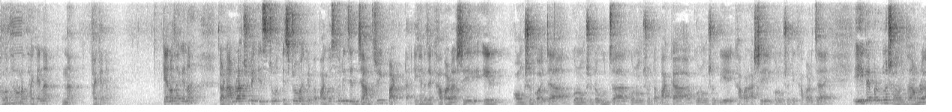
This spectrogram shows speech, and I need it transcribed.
ভালো ধারণা থাকে না? না, থাকে না। কেন থাকে না? কারণ আমরা আসলে স্টোমাকের বা পাকস্থলীর যে যান্ত্রিক পার্টটা এখানে যে খাবার আসে, এর অংশ কয়টা, কোন অংশটা উঁচা, কোন অংশটা বাঁকা, কোন অংশ দিয়ে খাবার আসে, কোন অংশ দিয়ে খাবার যায়, এই ব্যাপারগুলো সাধারণত আমরা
